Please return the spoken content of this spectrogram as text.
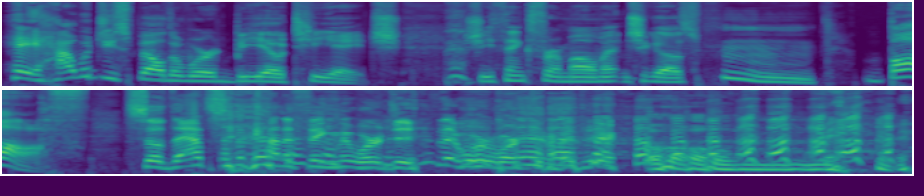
"Hey, how would you spell the word B O T H?" She thinks for a moment and she goes, "Hmm, both." So that's the kind of thing that we're do- that we're working with here. Oh man.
